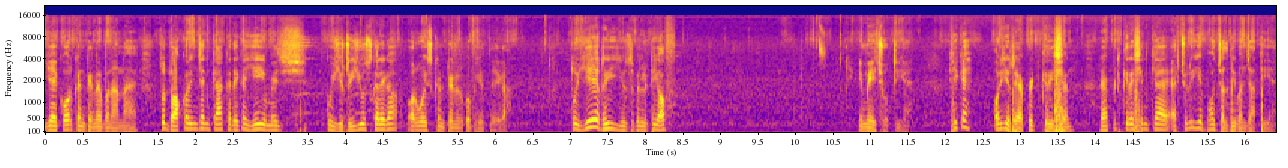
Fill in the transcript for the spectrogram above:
या एक और कंटेनर बनाना है तो डॉकर इंजन क्या करेगा? ये इमेज को रीयूज़ करेगा और वो इस कंटेनर को भेज देगा। तो ये रीयूजबिलिटी ऑफ़ इमेज होती है, ठीक है? और ये रैपिड क्रिएशन रैपिड क्रिएशन क्या है? एक्चुअली ये बहुत जल्दी बन जाती है,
